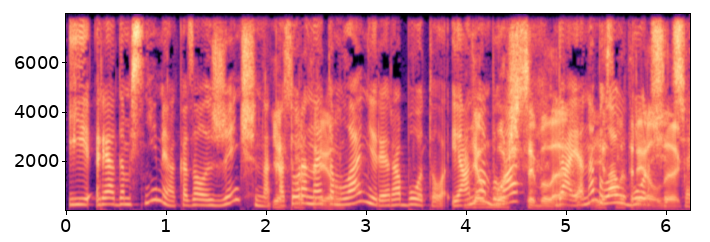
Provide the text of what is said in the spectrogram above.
и рядом с ними оказалась женщина, Я которая смотрел. на этом лайнере работала. И она была, была. Да, и она Я была смотрел, уборщицей.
